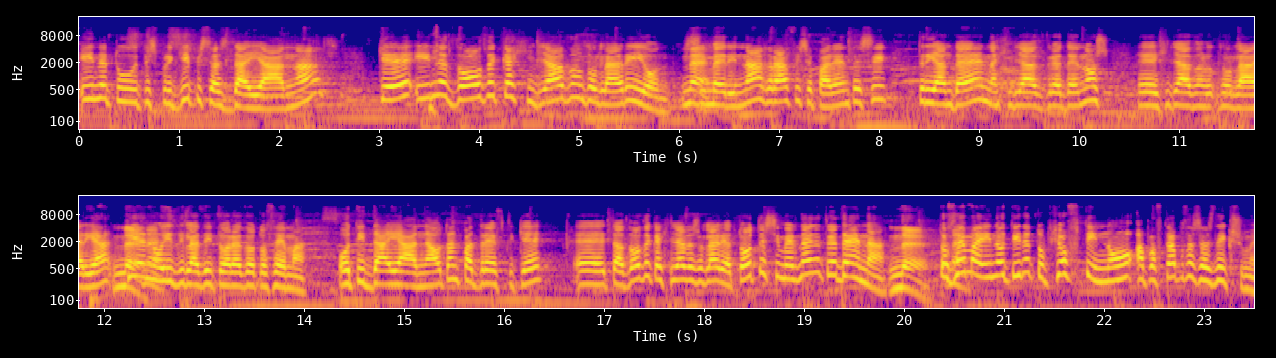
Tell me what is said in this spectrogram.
Είναι του, της πριγκίπισσας Νταϊάνας και είναι 12.000 δολαρίων. Ναι. Σημερινά γράφει σε παρένθεση 31.000 31.000 δολάρια. Ναι. Τι Ναι. εννοεί δηλαδή τώρα εδώ το θέμα; Ότι η Νταϊάννα όταν παντρεύτηκε ε, τα 12.000 δολάρια τότε σημερινά είναι 31. Ναι. Το Ναι. θέμα είναι ότι είναι το πιο φτηνό από αυτά που θα σας δείξουμε.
